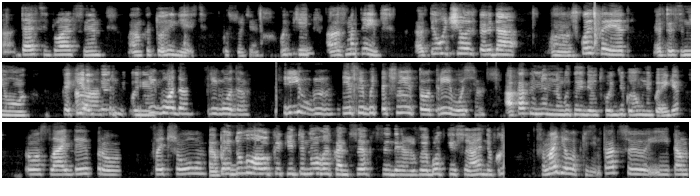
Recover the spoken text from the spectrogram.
а, та ситуация, а, которая есть, по сути. Окей. А, смотри, а ты училась когда, сколько лет это заняло? Какие А, три, три года, три года. Три, если быть точнее, то три и восемь. А как именно выглядел твой дипломный проект? Про слайды, про слайд-шоу. Придумала какие-то новые концепции для разработки слайдов. Сама делала презентацию, и там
